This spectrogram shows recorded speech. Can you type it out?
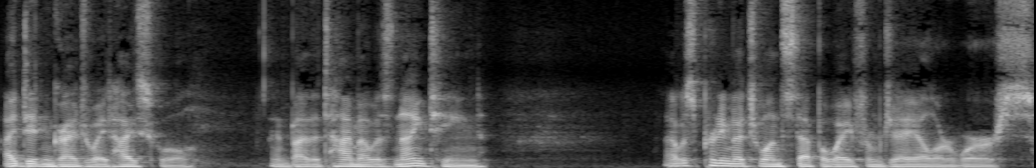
I didn't graduate high school. And by the time I was 19, I was pretty much one step away from jail or worse.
